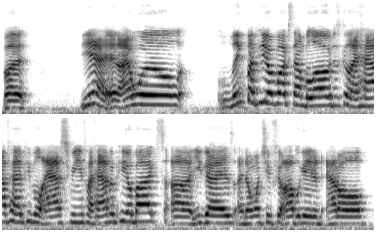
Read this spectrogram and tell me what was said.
But yeah, and I will link my PO box down below just because I have had people ask me if I have a PO box. Uh, you guys, I don't want you to feel obligated at all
